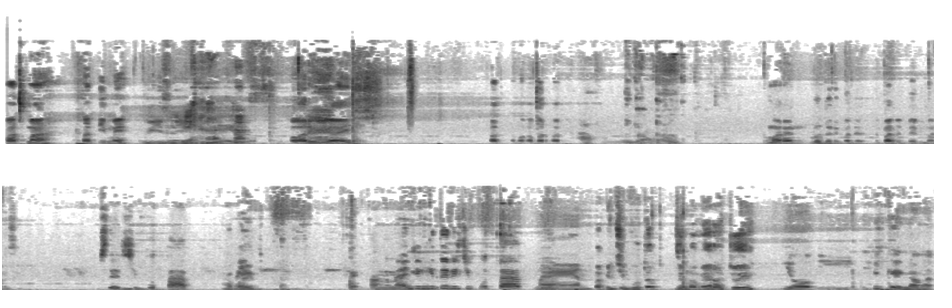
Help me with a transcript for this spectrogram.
Fatma Fatime. Wih, Iya. how are you guys? Fat apa kabar Fat? Alhamdulillah. Kemarin lu daripada daripada dari mana sih? Di Ciputat. ngapain Kayak kangen aja gitu di Ciputat, men. tapi Ciputat zona merah cuy. Yo Tapi kayak nggak nggak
